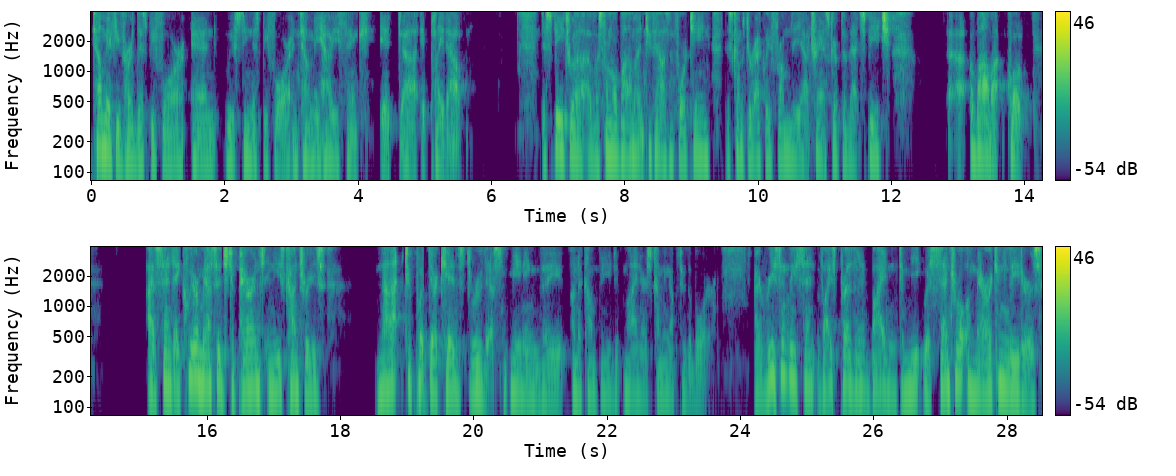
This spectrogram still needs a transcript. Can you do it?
tell me if you've heard this before, and we've seen this before, and tell me how you think it uh, it played out. The speech uh, was from Obama in 2014. This comes directly from the uh, transcript of that speech. Uh, Obama, quote, I've sent a clear message to parents in these countries not to put their kids through this, meaning the unaccompanied minors coming up through the border. I recently sent Vice President Biden to meet with Central American leaders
